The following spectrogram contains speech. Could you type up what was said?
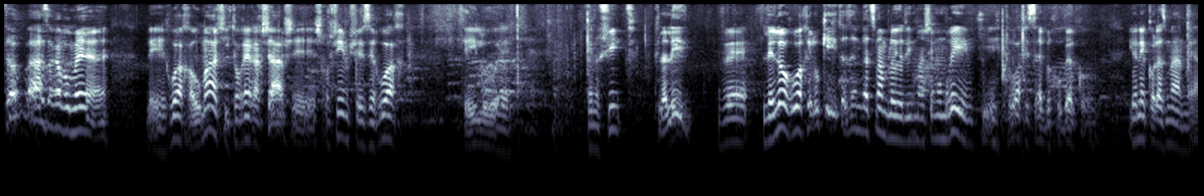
טוב, ואז הרב אומר לרוח האומה שהתעורר עכשיו, שיש חושבים שזה רוח כאילו אה, אנושית, כללית, וללא רוח אלוקית, אז הם בעצמם לא יודעים מה שהם אומרים, כי רוח ישראל מחובר, יונה כל הזמן מה,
